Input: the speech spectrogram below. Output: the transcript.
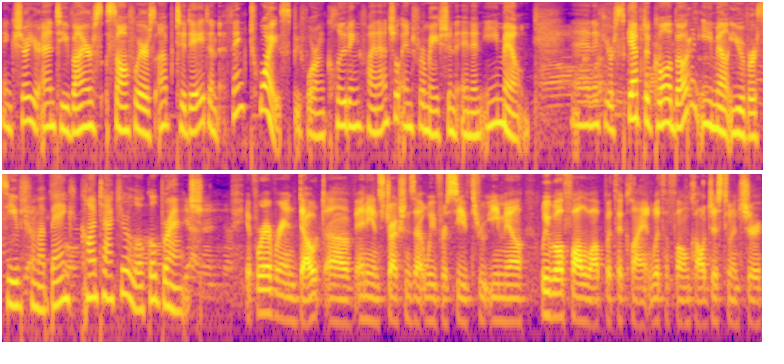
Make sure your antivirus software is up to date and think twice before including financial information in an email. And if you're skeptical about an email you've received from a bank, contact your local branch if we're ever in doubt of any instructions that we've received through email, we will follow up with the client with a phone call just to ensure,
